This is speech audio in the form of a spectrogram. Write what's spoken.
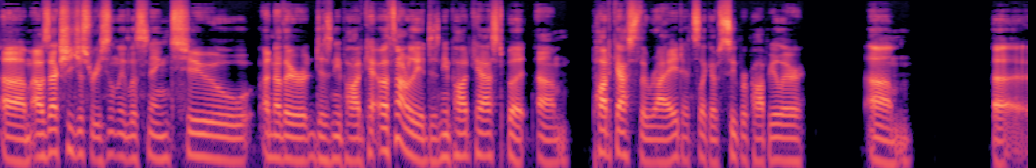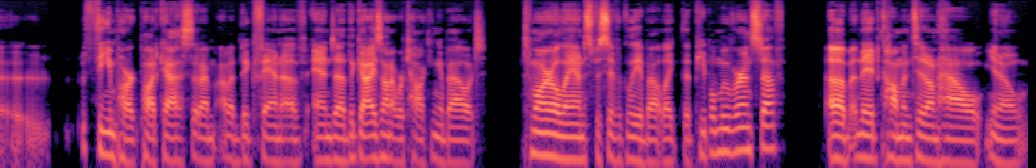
Um, I was actually just recently listening to another Disney podcast. Well, it's not really a Disney podcast, but um, podcast The Ride. It's like a super popular um, uh, theme park podcast that I'm I'm a big fan of, and uh, the guys on it were talking about Tomorrowland specifically about like the PeopleMover and stuff. Um, and they had commented on how you know,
